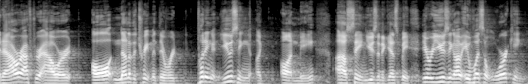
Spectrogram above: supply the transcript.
And hour after hour, all none of the treatment they were putting using uh, on me, was saying using against me, they were using on it wasn't working.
